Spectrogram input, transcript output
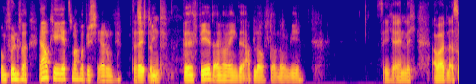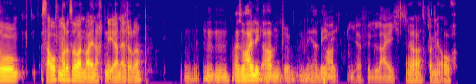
um fünf Uhr, ja, okay, jetzt machen wir Bescherung. das weil- stimmt. Da fehlt einfach wegen der Ablauf dann irgendwie. Sehe ich ähnlich. Aber so saufen oder so an Weihnachten eher nicht, oder? Mhm. Also Heiligabend, äh, Ein wenig. Bier vielleicht. Ja, ist bei mir auch.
